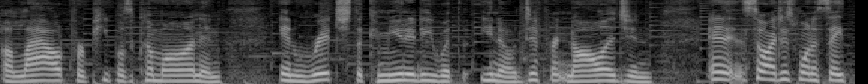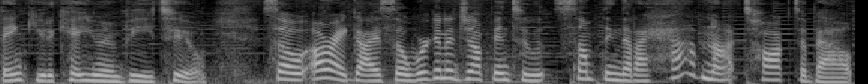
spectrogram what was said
allowed for people to come on and enrich the community with you know different knowledge and and so I just want to say thank you to KUNV too. So all right, guys. So we're to jump into something that I have not talked about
